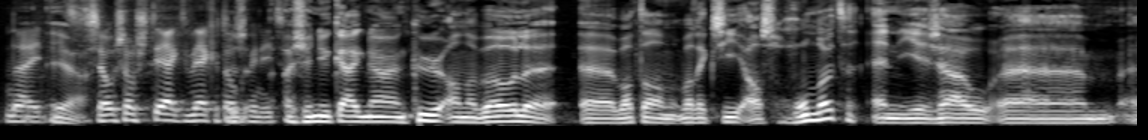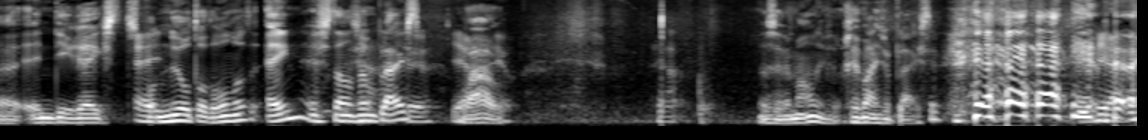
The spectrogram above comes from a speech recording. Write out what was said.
Nee, Ja. zo, zo sterk werkt het Dus ook weer niet. als je nu kijkt naar een kuur anabolen, eh, wat, dan, wat ik zie als 100... en je zou ehm, eh, in die reeks van Eén. 0 tot 100... 1 is dan zo'n pleister? Ja. Dat is helemaal niet... Geef mij zo'n pleister. Ja.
